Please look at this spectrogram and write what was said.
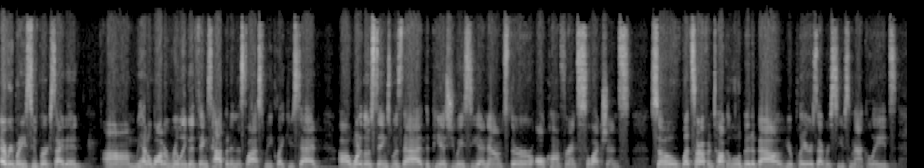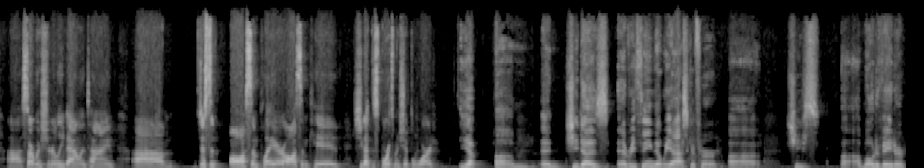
Everybody's super excited. Um, we had a lot of really good things happen in this last week, like you said. Uh, one of those things was that the PSUAC announced their all conference selections. So let's start off and talk a little bit about your players that received some accolades. Uh, start with Shirley Valentine. Um, just an awesome player, awesome kid. She got the Sportsmanship Award. Yep. Um, and she does everything that we ask of her. Uh, she's a motivator.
